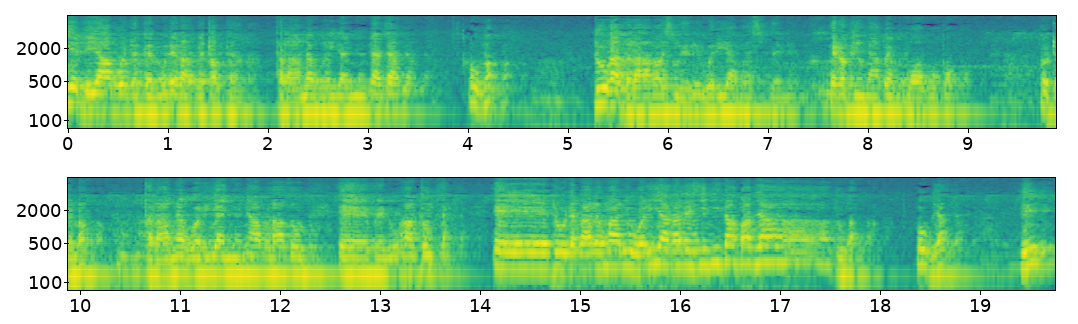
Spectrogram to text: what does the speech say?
ရဲ့တရားပွဲတစ်တယ်လုံးအဲ့ဒါပဲထောက်ပြတာတရားနဲ့ဝရိယညညကြဟုတ်နော်သူကတရားတော်ရှိတယ်လေဝရိယမရှိပဲနဲ့အဲ့တော့ပညာပဲမပေါ်ဘူးပေါ့ဟုတ်တယ်နော်တရားနဲ့ဝရိယညညဗလားဆိုအဲဘယ်လိုအားထုတ်ကြအဲတို့တရားဓမ္မတွေဝရိယကလည်းရှိပြီးသားပါဗျာသူကဟုတ်ဗျာဟင်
